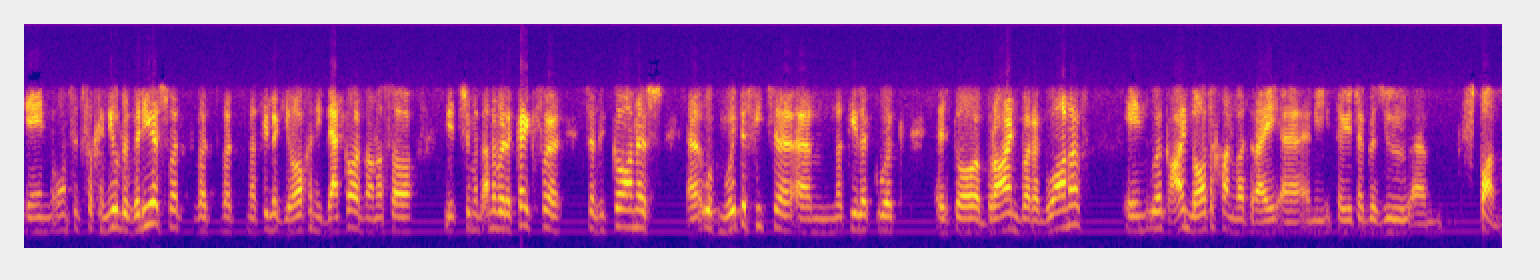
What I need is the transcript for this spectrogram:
en ons het vir geneelde video's wat wat wat natuurlik jaag in die Dakar dan as daar weet so met ander woorde kyk vir Suid-Afrikaners uh, ook motorfietsse ehm um, natuurlik ook is daar Brian Baragwanath en ook hy later gaan wat ry uh, in die Toyota Gazoo um, span.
